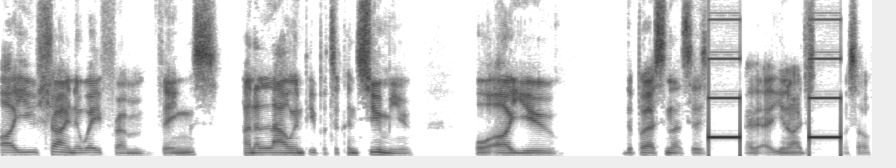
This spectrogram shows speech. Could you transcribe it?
are you shying away from things and allowing people to consume you, or are you the person that says, you know, I just myself,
